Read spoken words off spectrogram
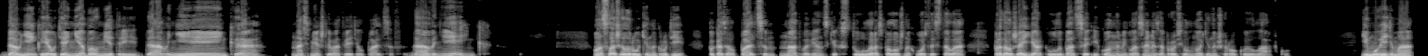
«Давненько я у тебя не был, Митрий, давненько!» — насмешливо ответил Пальцев. «Давненько!» Он сложил руки на груди, показал пальцем на два венских стула, расположенных возле стола, продолжая ярко улыбаться, иконными глазами забросил ноги на широкую лавку. Ему, видимо,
